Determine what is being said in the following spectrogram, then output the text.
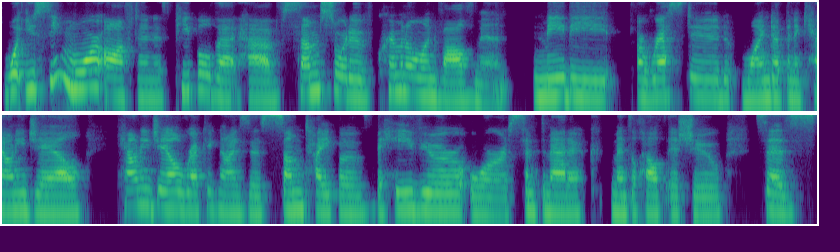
What you see more often is people that have some sort of criminal involvement maybe arrested wind up in a county jail county jail recognizes some type of behavior or symptomatic mental health issue, says,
